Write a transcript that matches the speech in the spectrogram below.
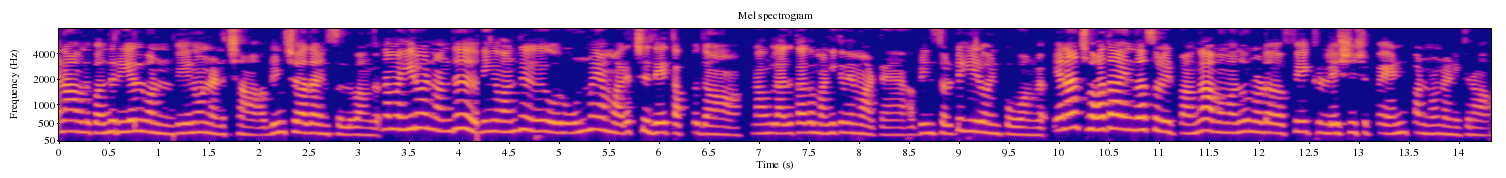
ஏன்னா அவனுக்கு வந்து ரியல் ஒன் வேணும்னு நினைச்சான். அப்படின்னு சுவாதாயின் சொல்லுவாங்க. நம்ம ஹீரோயின் வந்து வந்து நீங்க வந்து ஒரு உண்மையா மறைச்சதே தப்பு தான் நான் உங்களை அதுக்காக மன்னிக்கவே மாட்டேன். அப்படின்னு சொல்லிட்டு ஹீரோயின் போவாங்க. ஏன்னா சுவாதாயின் தான் சொல்லிருப்பாங்க அவன் வந்து உன்னோட ஃபேக் ரிலேஷன்ஷிப்பை என் பண்ணணும்னு நினைக்கிறான்.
